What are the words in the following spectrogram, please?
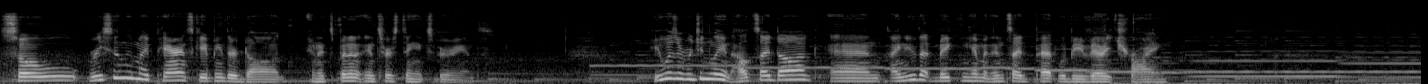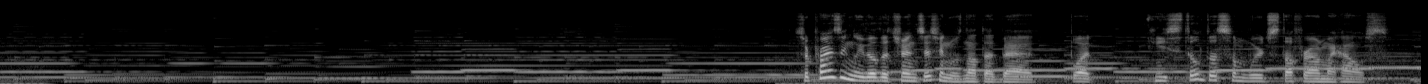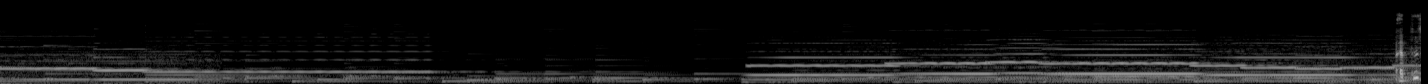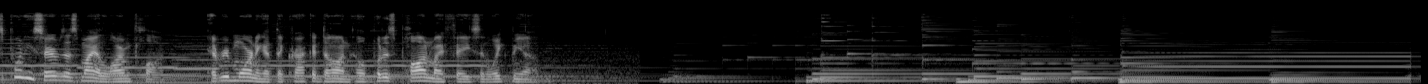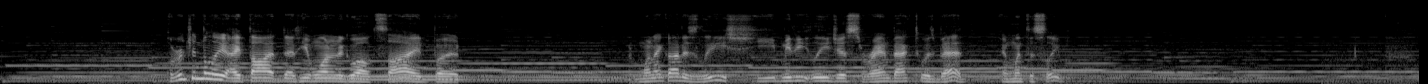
So, recently my parents gave me their dog, and it's been an interesting experience. He was originally an outside dog, and I knew that making him an inside pet would be very trying. Surprisingly though, the transition was not that bad, but he still does some weird stuff around my house. At this point he serves as my alarm clock. Every morning at the crack of dawn he'll put his paw on my face and wake me up. Originally I thought that he wanted to go outside, but when I got his leash, he immediately just ran back to his bed and went to sleep.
